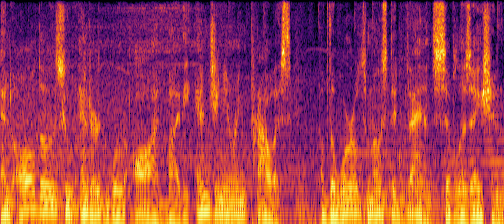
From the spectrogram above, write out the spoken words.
And all those who entered were awed by the engineering prowess of the world's most advanced civilization.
